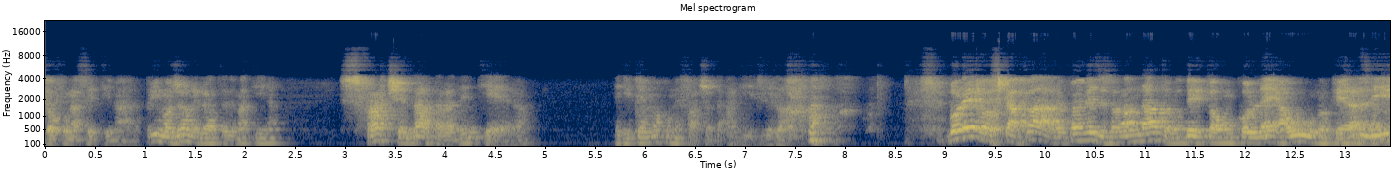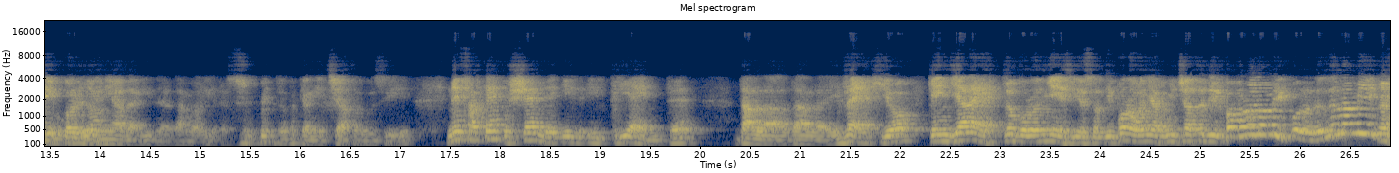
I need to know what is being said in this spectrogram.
dopo una settimana, il primo giorno alle 8 di mattina, sfraccellata la dentiera, e dico, ma come faccio a dirglielo? Volevo scappare, poi invece sono andato, l'ho detto a un collega, a uno che era lì, quello veniva da ridere, da morire subito, perché ho iniziato così. Nel frattempo scende il, il cliente, dal, dal, il vecchio, che in dialetto bolognese, io sono di Bologna, ha cominciato a dire, ma non amico, non amico.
